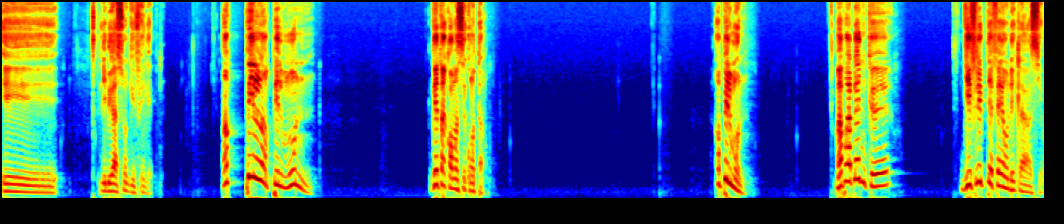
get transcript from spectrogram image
et Libération Guy Philippe. En pile, en pile, moun, a commencé content. En pile, moun. Je me rappelle que Guy Philippe te fait une déclaration.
